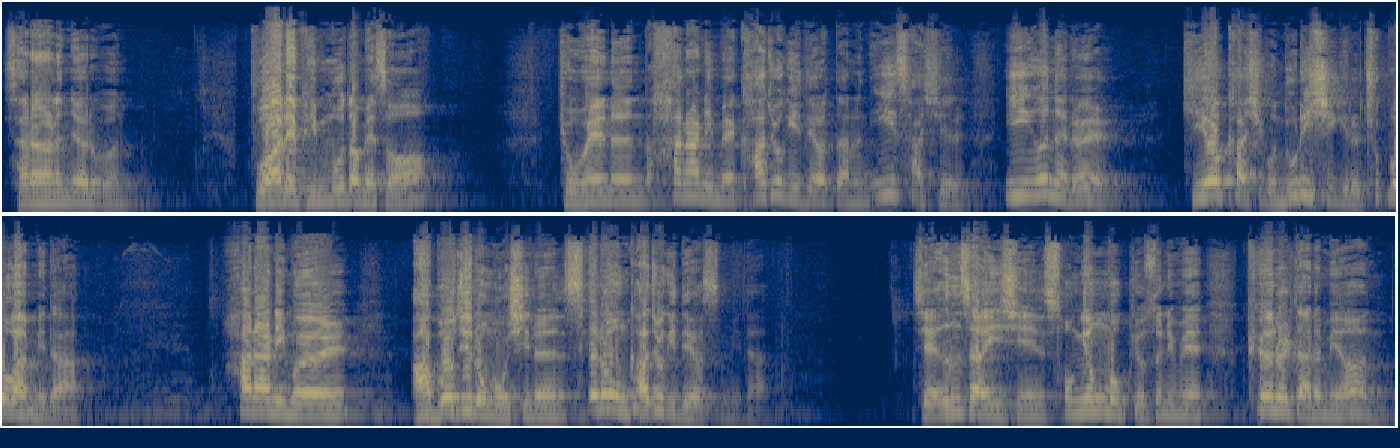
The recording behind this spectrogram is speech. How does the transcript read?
사랑하는 여러분, 부활의 빈 무덤에서 교회는 하나님의 가족이 되었다는 이 사실, 이 은혜를 기억하시고 누리시기를 축복합니다. 하나님을 아버지로 모시는 새로운 가족이 되었습니다. 제 은사이신 송영목 교수님의 표현을 따르면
